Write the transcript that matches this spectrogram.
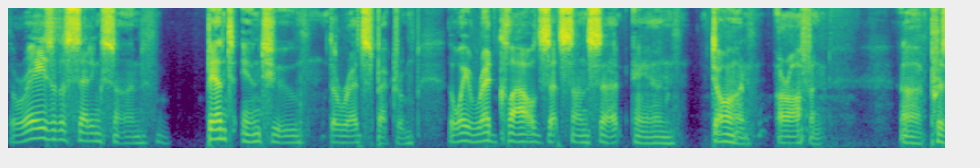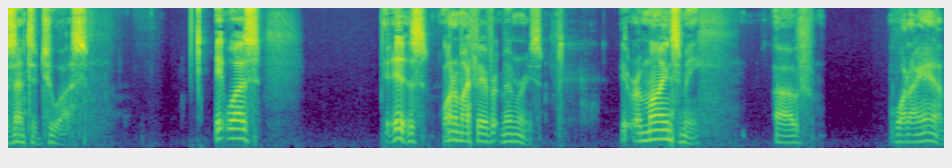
The rays of the setting sun bent into the red spectrum, the way red clouds at sunset and dawn are often uh, presented to us. It was, it is, one of my favorite memories. It reminds me of what I am.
